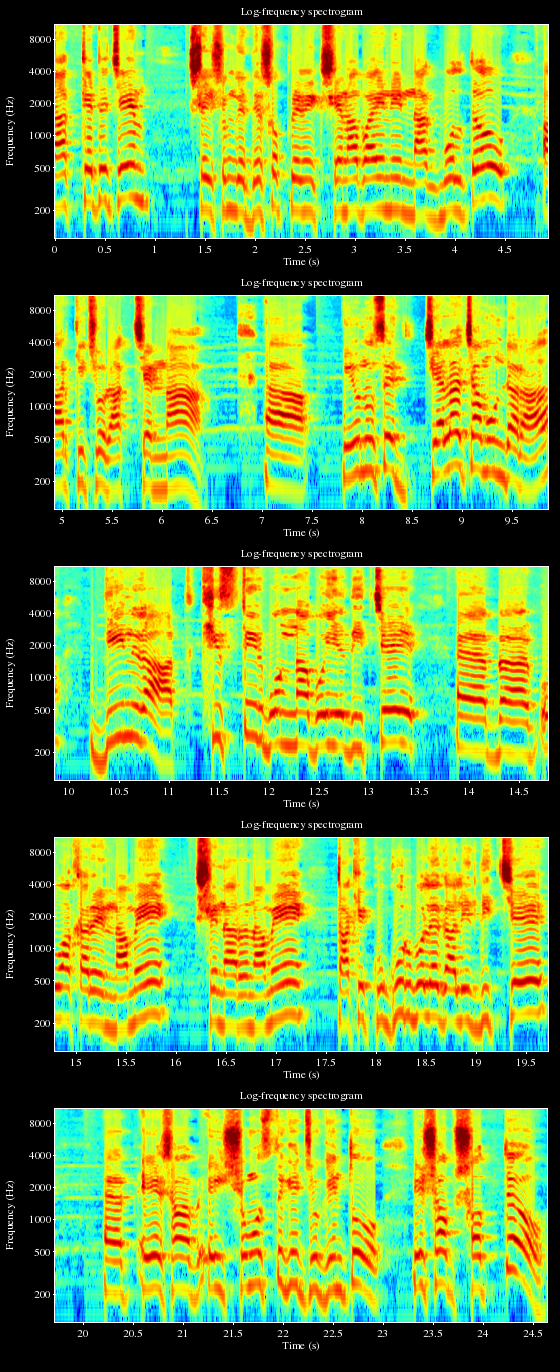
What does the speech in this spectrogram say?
নাক কেটেছেন, সেই সঙ্গে দেশপ্রেমিক সেনাবাহিনীর নাক বলতেও আর কিছু রাখছেন না। ইউনুসের চেলা চামুন্ডারা দিন রাত খিস্তির বন্যা বইয়ে দিচ্ছে ওয়াকারের নামে, সেনার নামে তাকে কুকুর বলে গালি দিচ্ছে এসব এই সমস্ত কিছু কিন্তু এসব সত্ত্বেও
